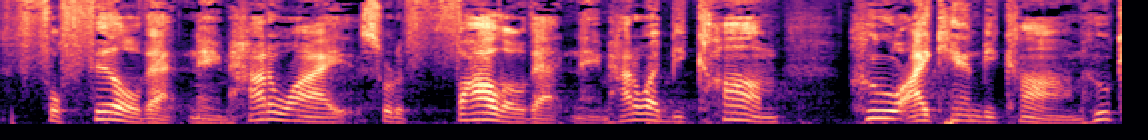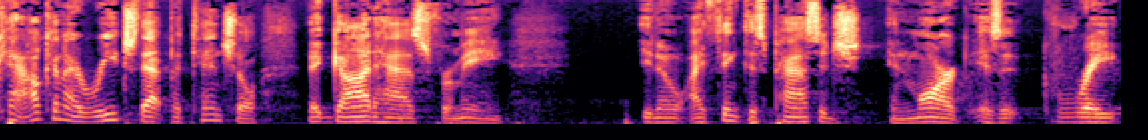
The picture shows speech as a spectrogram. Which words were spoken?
fulfill that name? How do I sort of follow that name? How do I become who I can become? Who can, how can I reach that potential that God has for me? You know, I think this passage in Mark is a great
